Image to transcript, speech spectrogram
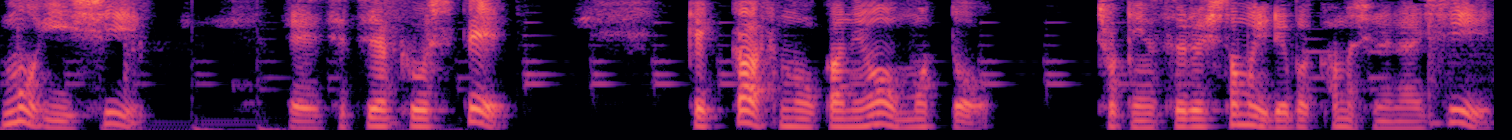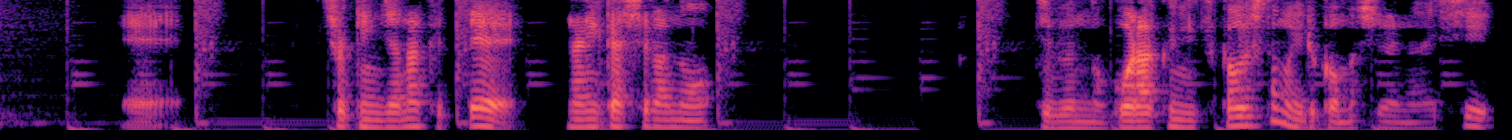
もいいし、えー節約をして、結果そのお金をもっと貯金する人もいればかもしれないし、えー貯金じゃなくて何かしらの自分の娯楽に使う人もいるかもしれないし、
